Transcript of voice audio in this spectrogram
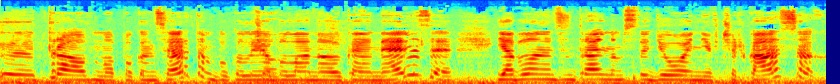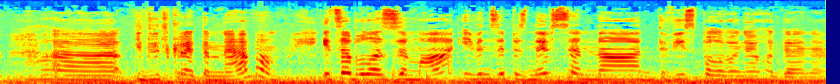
е, травма по концертам, бо коли я була на ОКН Ельзи, я була на центральному стадіоні в Черкасах е, під відкритим небом, і це була зима, і він запізнився на 2,5 години.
